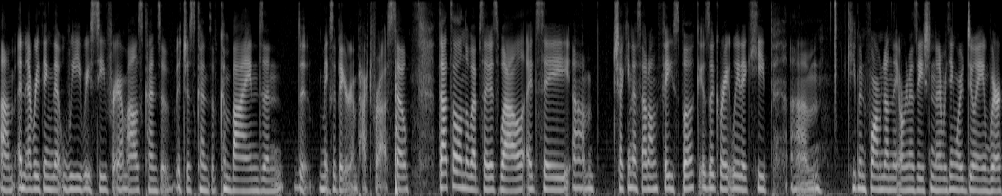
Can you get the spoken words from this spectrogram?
um, and everything that we receive for air miles kinds of it just kinds of combines and it makes a bigger impact for us. So that's all on the website as well. I'd say um, checking us out on Facebook is a great way to keep. Um, keep informed on the organization and everything we're doing we're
